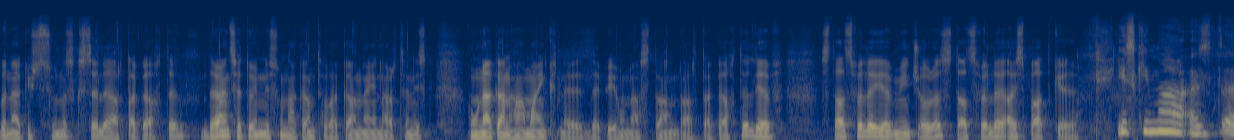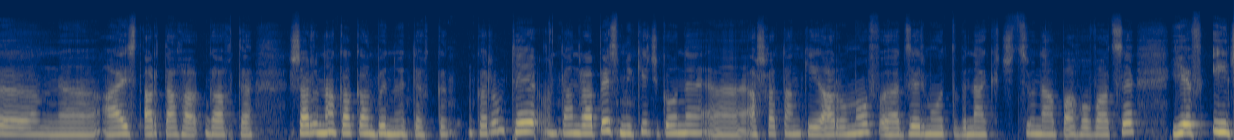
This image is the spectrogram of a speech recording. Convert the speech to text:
բնակիչությունը սկսել է արտագաղթել։ Դրանից հետո 90-ական թվականներին արդեն իսկ հունական համայնքն է դեպի Հունաստան արտագաղթել եւ ստացվել է եւ մինչ օրս ստացվել է այս պատկերը։ Իսկ հիմա ըստ այս արտագաղթը շարունակական բնույթ է կրում, թե ընդհանրապես մի քիչ գոնե աշխատանքի առումով ձեր մոտ բնակչությունը ապահոված է եւ ինչ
